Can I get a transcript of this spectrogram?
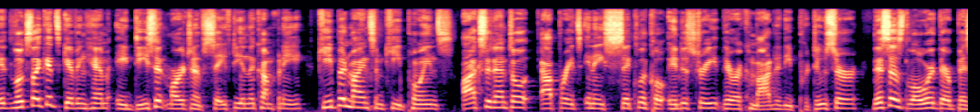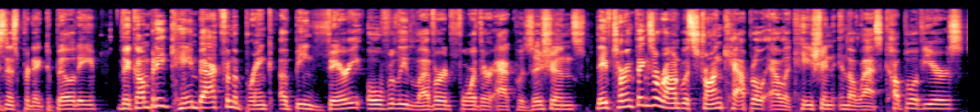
It looks like it's giving him a decent margin of safety in the company. Keep in mind some key points. Occidental operates in a cyclical industry, they're a commodity producer. This has lowered their business predictability. The company came back from the brink of being very overly levered for their acquisitions. They've turned things around with strong capital allocation in the last couple of years.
